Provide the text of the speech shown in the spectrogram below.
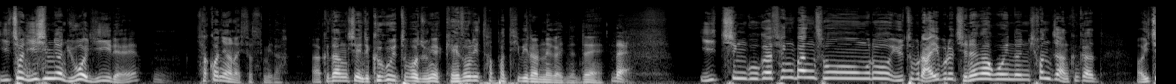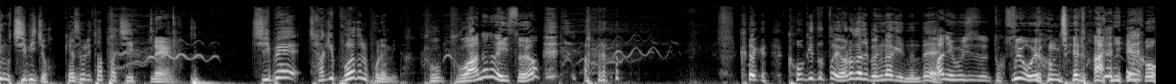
2020년 6월 2일에 음. 사건이 하나 있었습니다. 아, 그 당시에 이제 극우 유튜버 중에 개소리 타파 TV라는 애가 있는데 네. 이 친구가 생방송으로 유튜브 라이브를 진행하고 있는 현장, 그러니까 어, 이 친구 집이죠. 개소리 타파 집. 네. 집에 자기 부하들을 보냅니다. 부, 부하는 왜 있어요? 그러니까 거기도 또 여러 가지 맥락이 있는데 아니, 무슨 독수리 오형제도 아니고.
